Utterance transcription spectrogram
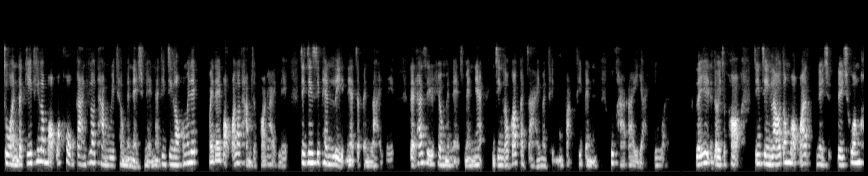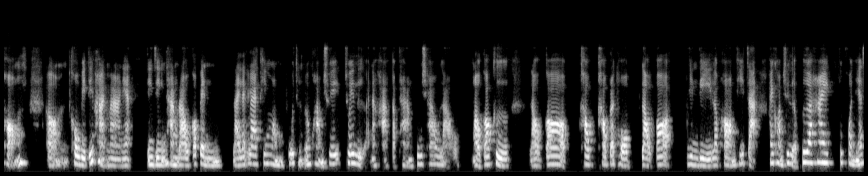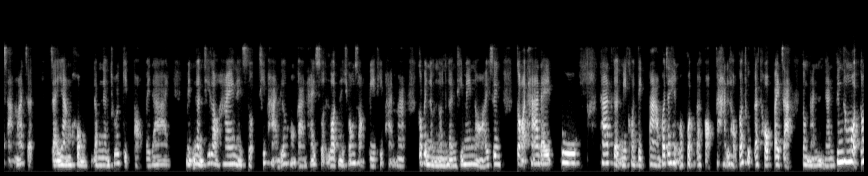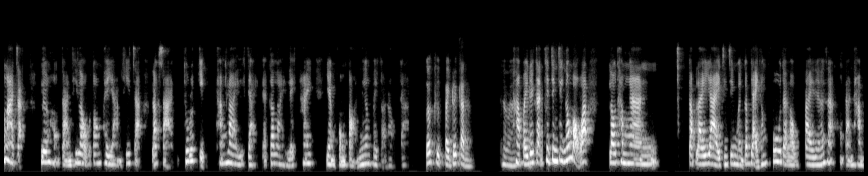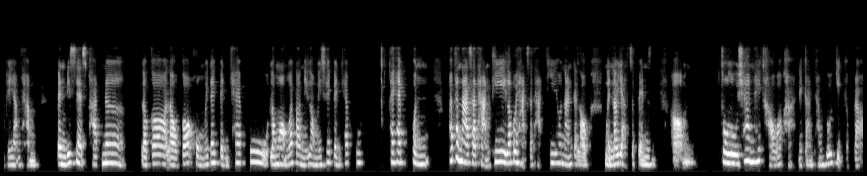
ส่วนตะกี้ที่เราบอกว่าโครงการที่เราทำ retail management นะจริง ๆ เราก็ไม่ได้ไม่ได้บอกว่าเราทำเฉพาะรายเล็ก จริงๆ c p e n lead เนี่ยจะเป็นรายเล็ก แต่ถ้า retail management เนี่ยจริงๆ เราก็กระจายมาถึงฝั่งที่เป็นผู้ค้ารายใหญ่ด้วยและโดยเฉพาะจริงๆ แล้วต้องบอกว่าในในช่วงของโควิดที่ผ่านมาเนี่ย จริงๆ ทางเราก็เป็นรายแรก ๆ ที่มองพูดถึงเรื่องความช่วยช่วยเหลือนะคะ กับทางผู้เช่าเราเราก็คือเราก็เขาเขากระทบเราก็ยินดีและพร้อมที่จะให้ความช่วยเหลือเพื่อให้ทุกคนนี้สามารถจะ จะยังคงดำเนินธุรกิจต่อไปได้เม็ดเงินที่เราให้ในส่วนที่ผ่านเรื่องของการให้ส่วนลดในช่วง 2 ปีที่ผ่านมา ก็เป็นจำนวนเงินที่ไม่น้อย ซึ่งก่อนถ้าได้ผู้ถ้าเกิดมีคนติดตามก็จะเห็นว่าผลประกอบการเราก็ถูกกระทบไปจากตรงนั้นเหมือนกัน ซึ่งทั้งหมดก็มาจากเรื่องของการที่เราต้องพยายามที่จะรักษาธุรกิจทั้งรายใหญ่และก็รายเล็กให้ยังคงต่อเนื่องไปกับเราได้ ก็คือไปด้วยกันใช่ไหมค่ะไปด้วยกันคือจริง ๆ ต้องบอกว่าเราทำงาน กับรายใหญ่จริง ๆ เหมือนกับใหญ่ทั้งคู่แต่เราไปในลักษณะของการทำพยายามทำเป็น business partner แล้วก็เราก็คงไม่ได้เป็นแค่ผู้ เรามองว่าตอนนี้เราไม่ใช่เป็นแค่ผู้คล้ายๆคนพัฒนาสถานที่แล้วบริหารสถานที่เท่านั้น แต่เราเหมือนเราอยากจะเป็นโซลูชันให้เขาอะค่ะในการทำธุรกิจกับเรา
